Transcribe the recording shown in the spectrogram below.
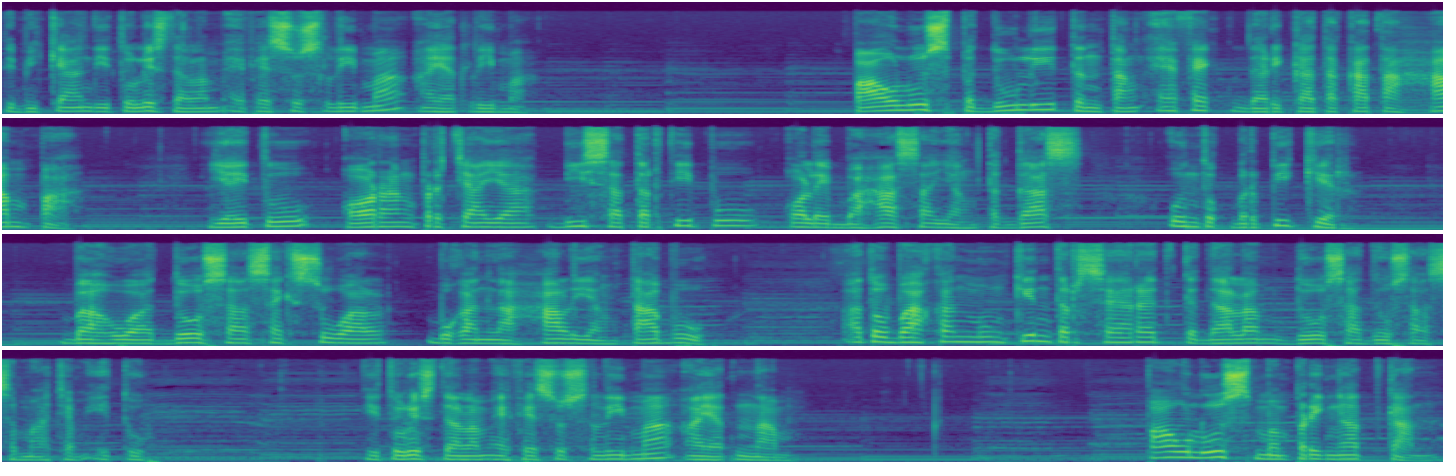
Demikian ditulis dalam Efesus 5 ayat 5. Paulus peduli tentang efek dari kata-kata hampa yaitu orang percaya bisa tertipu oleh bahasa yang tegas untuk berpikir bahwa dosa seksual bukanlah hal yang tabu, atau bahkan mungkin terseret ke dalam dosa-dosa semacam itu. Ditulis dalam Efesus 5 ayat 6. Paulus memperingatkan,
